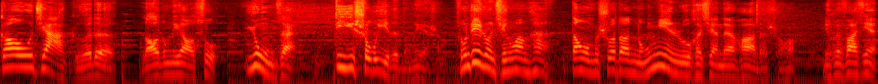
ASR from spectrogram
高价格的劳动力要素用在。低收益的农业上，从这种情况看，当我们说到农民如何现代化的时候，你会发现，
